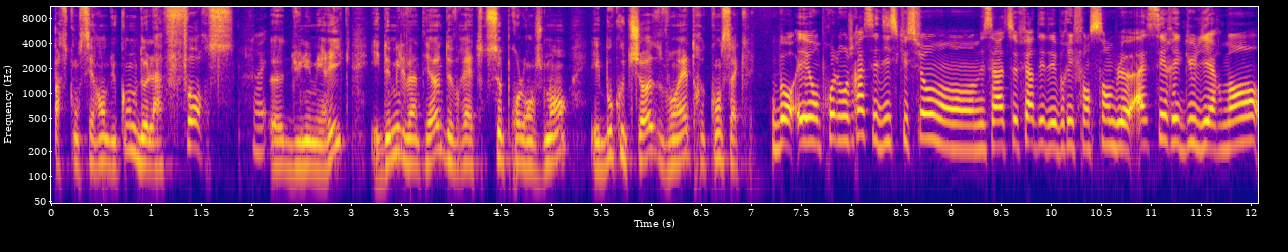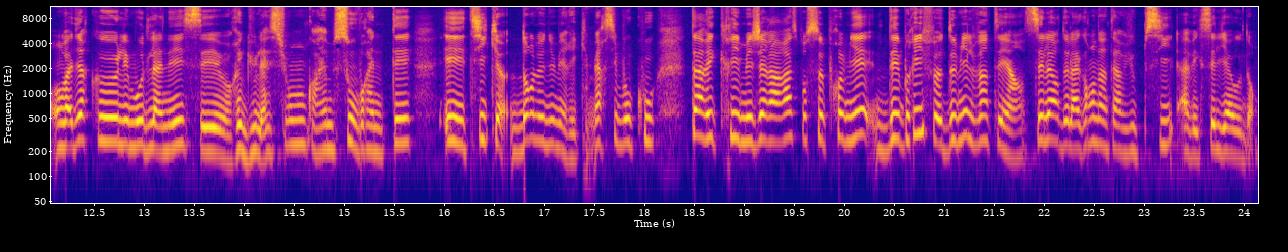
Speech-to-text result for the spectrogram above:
parce qu'on s'est rendu compte de la force euh, du numérique. Et 2021 devrait être ce prolongement et beaucoup de choses vont être consacrées. Bon, et on prolongera ces discussions. On essaiera de se faire des débriefs ensemble assez régulièrement. On va dire que les mots de l'année, c'est euh, régulation, quand même souveraineté et éthique dans le numérique. Merci beaucoup, Tariq Krim et Gérard pour ce premier débrief 2021. C'est l'heure de la grande interview psy avec Célia Audan.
